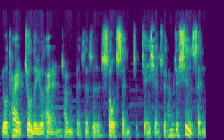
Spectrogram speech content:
犹太旧的犹太人，他们本身是受神拣选，所以他们就信神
